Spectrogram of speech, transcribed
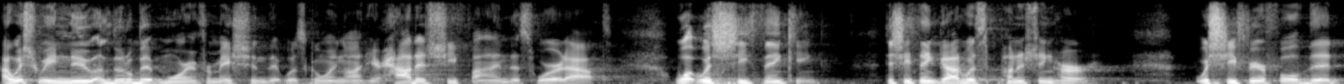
I wish we knew a little bit more information that was going on here. How did she find this word out? What was she thinking? Did she think God was punishing her? Was she fearful that,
